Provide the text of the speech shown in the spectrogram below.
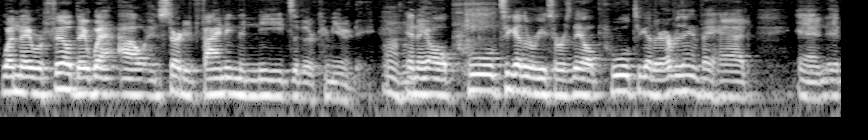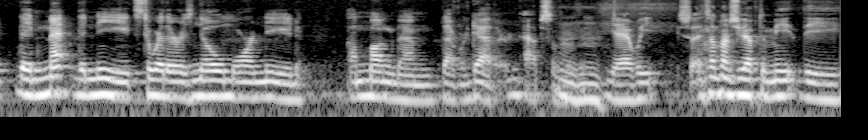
when they were filled, they went out and started finding the needs of their community, and they all pooled together resources. They all pooled together everything that they had, and it, they met the needs to where there was no more need among them that were gathered. absolutely. Mhm. Yeah, we. So, and sometimes you have to meet the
